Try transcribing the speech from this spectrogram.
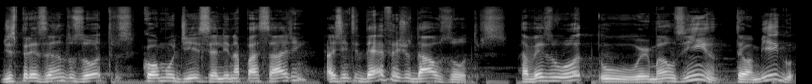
desprezando os outros. Como disse ali na passagem, a gente deve ajudar os outros. Talvez o outro, o irmãozinho, teu amigo,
